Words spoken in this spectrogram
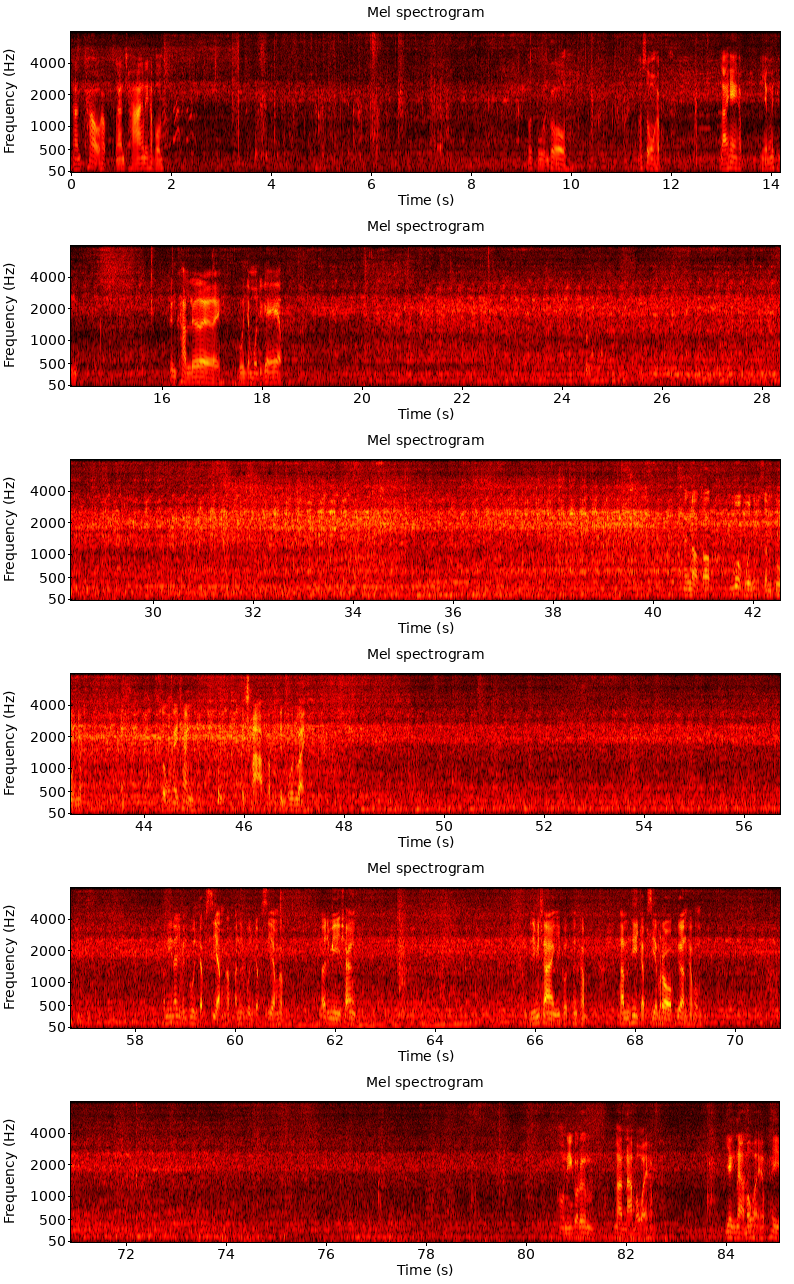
งานเข้าครับ งานช้างเลยครับผม ปูนก็มาส่งครับ ลายแห้งครับ ยังไม่ถึงครึ่งคันเลย ปูนจะหมดอีกแล้ว ข้างนอกก็ มั่วปูนกับผสมปูนครับส่งให้ช่างไปฉาบครับไปขึ้นปูนไว้อันนี้น่าจะเป็นปูนจับเสียมครับ อันนี้ปูนจับเสียมครับน่าจะมีช่างมีมิสาอีกคนหนึงครับทำหน้าที่จับเสียมรอเพื่อนครับผม ห้องนี้ก็เริ่มราดน้ำเอาไว้ครับเยี่ยงน้ำเอาไว้ครับ ให้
